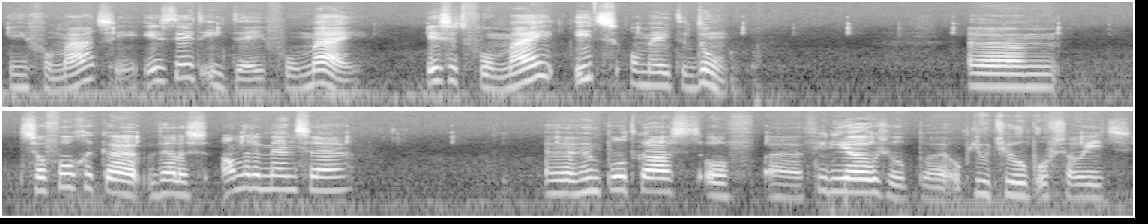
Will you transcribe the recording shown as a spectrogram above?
informatie, is dit idee voor mij? Is het voor mij iets om mee te doen? Um, zo volg ik uh, wel eens andere mensen, uh, hun podcast of uh, video's op, op YouTube of zoiets.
